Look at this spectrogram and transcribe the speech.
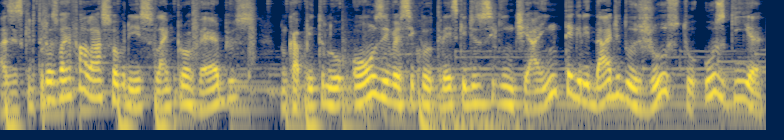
As escrituras vai falar sobre isso lá em Provérbios, no capítulo 11, versículo 3, que diz o seguinte: A integridade do justo os guia,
